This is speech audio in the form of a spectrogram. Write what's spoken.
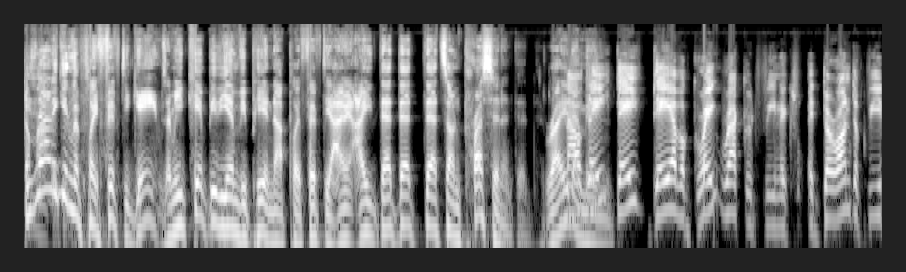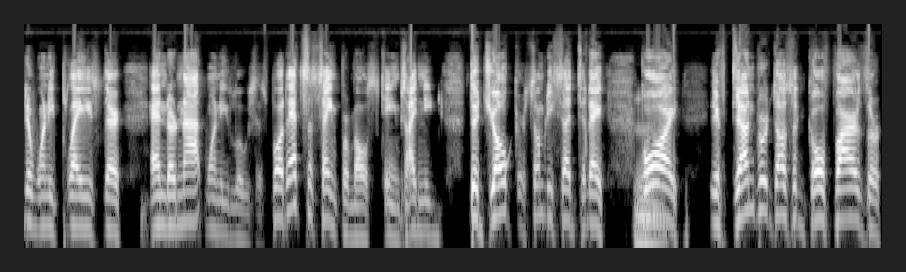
He's Come not even going to play fifty games. I mean, you can't be the MVP and not play fifty. I, mean, I that that that's unprecedented, right? Now I mean, they they they have a great record. Phoenix, they're undefeated when he plays there, and they're not when he loses. Well, that's the same for most teams. I need the Joker. Somebody said today, Hmm. boy, if Denver doesn't go farther,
